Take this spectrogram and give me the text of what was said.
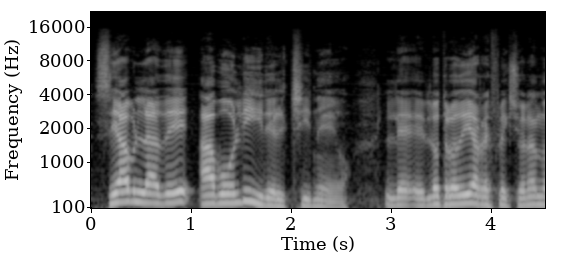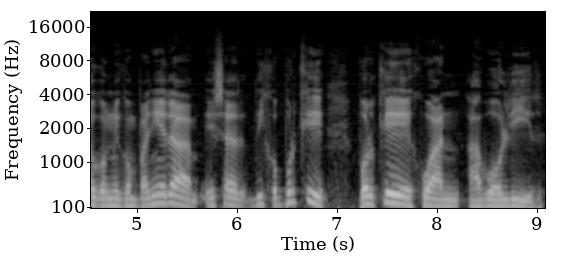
se habla de abolir el chineo? el otro día reflexionando con mi compañera, ella dijo, ¿por qué, ¿por qué Juan abolir?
